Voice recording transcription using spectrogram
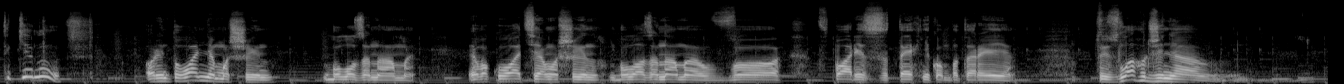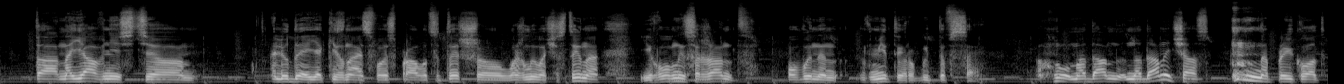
таке, ну. Орієнтування машин було за нами. Евакуація машин була за нами в, в парі з техніком батареї. Тобто злагодження та наявність е, людей, які знають свою справу, це теж е, важлива частина. І головний сержант повинен вміти робити все. Ну, на, дан, на даний час, наприклад,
